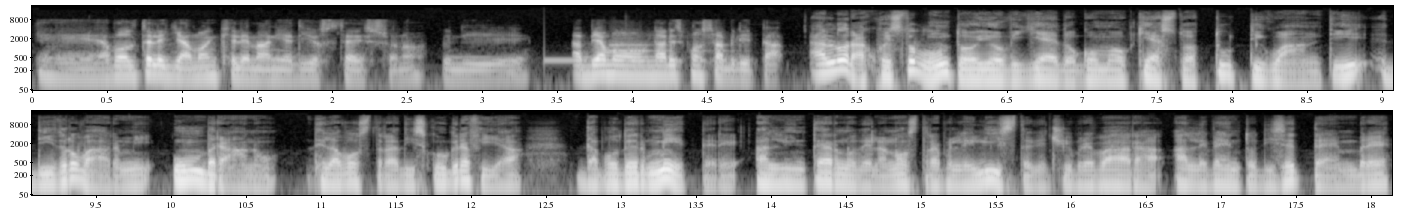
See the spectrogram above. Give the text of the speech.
eh, a volte leghiamo anche le mani a Dio stesso, no? Quindi abbiamo una responsabilità. Allora a questo punto io vi chiedo, come ho chiesto a tutti quanti, di trovarmi un brano della vostra discografia da poter mettere all'interno della nostra playlist che ci prepara all'evento di settembre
